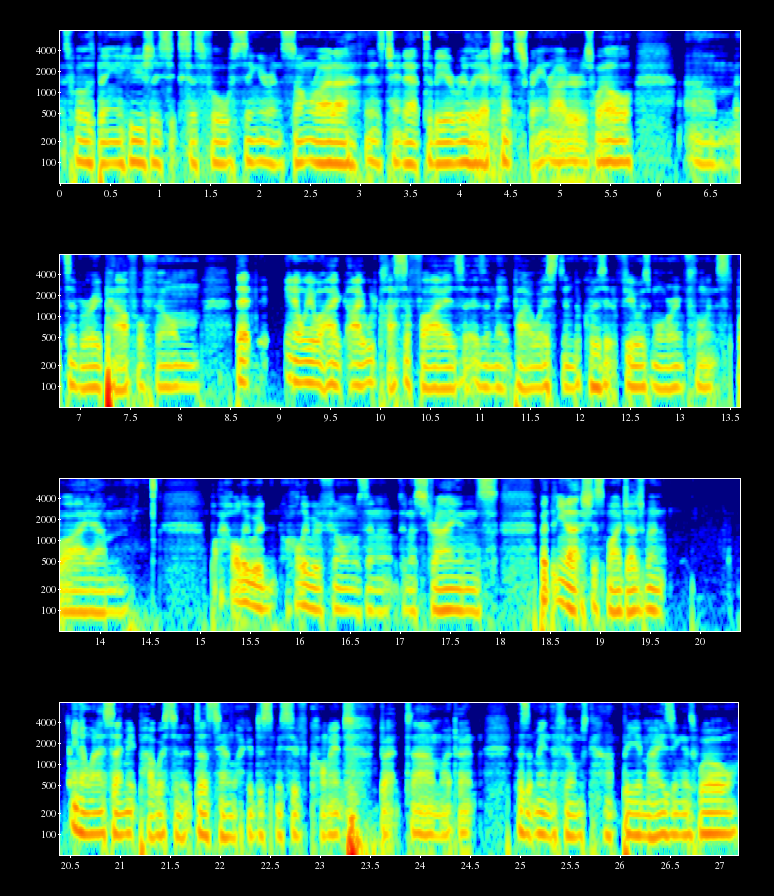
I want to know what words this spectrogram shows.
as well as being a hugely successful singer and songwriter, then has turned out to be a really excellent screenwriter as well. Um, it's a very powerful film that in a way I, I would classify as, as a meat pie western because it feels more influenced by um, by Hollywood Hollywood films than, than Australians. But you know that's just my judgment. You know when I say meat pie western, it does sound like a dismissive comment, but um, I don't doesn't mean the films can't be amazing as well.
